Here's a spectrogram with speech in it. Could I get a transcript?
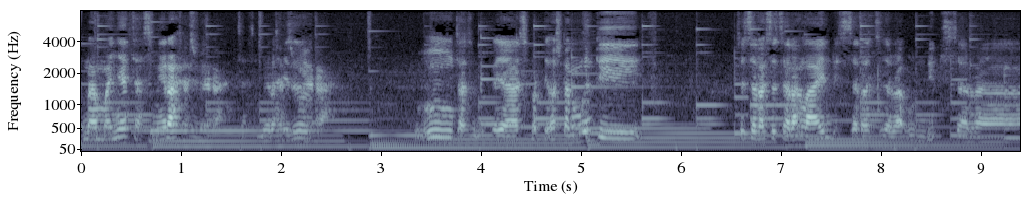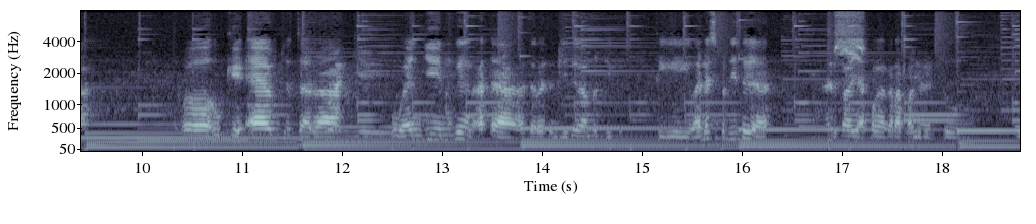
namanya jas merah. Jas merah. Jas merah jas itu merah. Hmm, jas ya seperti ospek mungkin di sejarah-sejarah lain di sejarah-sejarah undip sejarah eh, UGM sejarah UNJ mungkin ada acara sendiri kalau di di UNS seperti itu ya Itu kayak pengakraban gitu Itu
